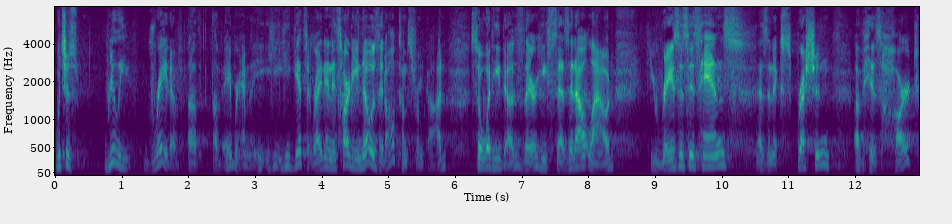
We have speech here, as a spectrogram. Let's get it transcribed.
Which is really great of, of, of Abraham. He, he, he gets it, right? In his heart, he knows it all comes from God. So, what he does there, he says it out loud. He raises his hands as an expression of his heart,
